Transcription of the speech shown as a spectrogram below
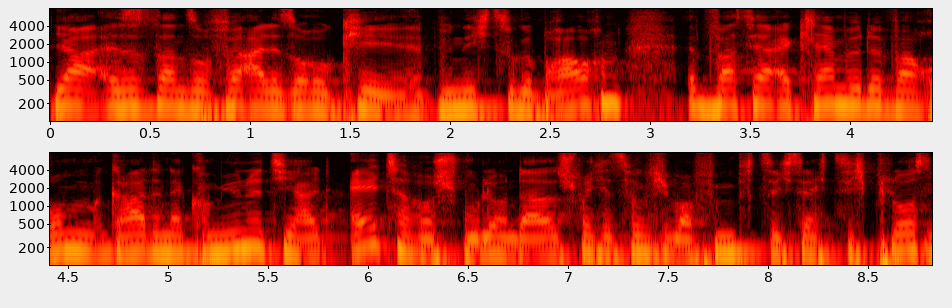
ja, ist es dann so für alle so, okay, nicht zu gebrauchen. Was ja erklären würde, warum gerade in der Community halt ältere Schwule, und da spreche ich jetzt wirklich über 50, 60 plus,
